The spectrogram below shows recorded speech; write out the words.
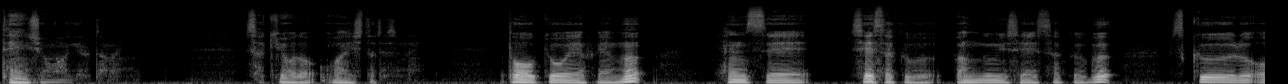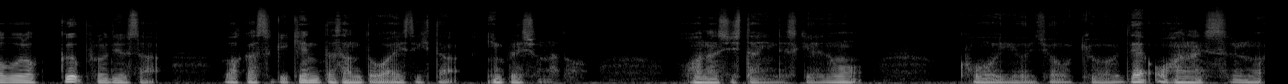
テンションを上げるために先ほどお会いしたですね東京 FM 編成制作部番組制作部スクール・オブ・ロックプロデューサー若杉健太さんとお会いしてきたインプレッションなどお話ししたいんですけれどもこういう状況でお話しするのは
